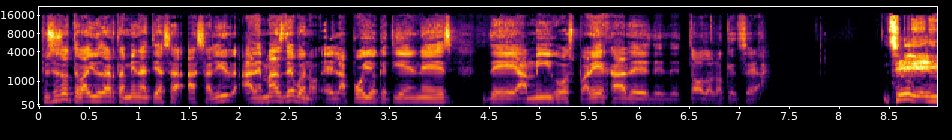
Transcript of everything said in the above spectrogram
pues eso te va a ayudar también a ti a, salir, además de, bueno, el apoyo que tienes de amigos, pareja, de, todo lo que sea. Sí,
